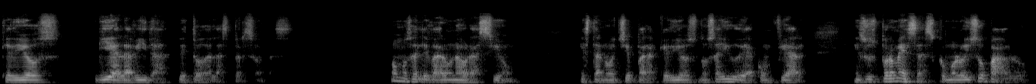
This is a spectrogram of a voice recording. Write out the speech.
que Dios guía la vida de todas las personas. Vamos a elevar una oración esta noche para que Dios nos ayude a confiar en sus promesas, como lo hizo Pablo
